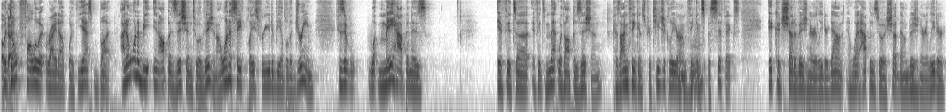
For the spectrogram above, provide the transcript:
but okay. don't follow it right up with yes but i don't want to be in opposition to a vision i want a safe place for you to be able to dream because if what may happen is if it's a if it's met with opposition because i'm thinking strategically or i'm mm-hmm. thinking specifics it could shut a visionary leader down and what happens to a shut down visionary leader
